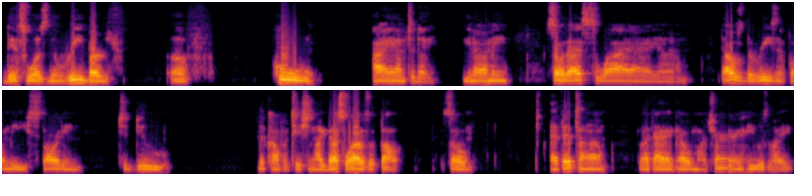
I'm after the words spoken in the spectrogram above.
This was the rebirth of who I am today. You know what I mean? So that's why I, um, that was the reason for me starting to do the competition. Like that's why it was a thought. So at that time, like I got with my trainer and he was like,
